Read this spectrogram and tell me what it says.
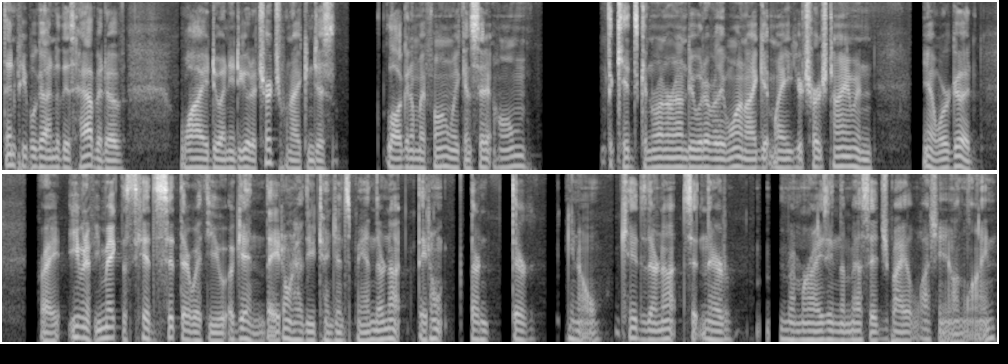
then people got into this habit of why do I need to go to church when I can just log in on my phone? We can sit at home. The kids can run around, do whatever they want. I get my your church time and yeah, we're good right? Even if you make the kids sit there with you, again, they don't have the attention span. They're not. They don't. They're. They're. You know, kids. They're not sitting there memorizing the message by watching it online,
